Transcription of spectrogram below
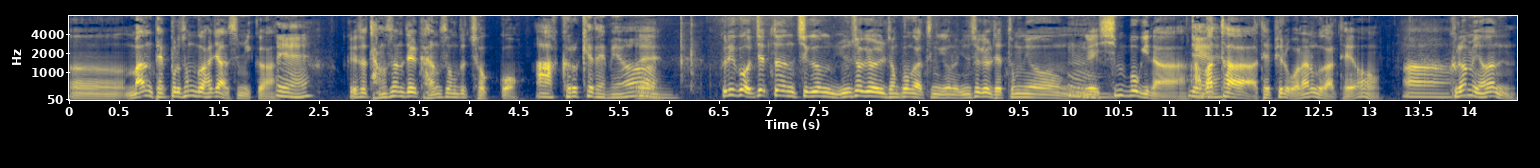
어만 100% 선거하지 않습니까? 예. 그래서 당선될 가능성도 적고 아 그렇게 되면 네. 그리고 어쨌든 지금 윤석열 정권 같은 경우는 윤석열 대통령의 음. 신복이나 예. 아바타 대표를 원하는 것 같아요. 아 그러면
